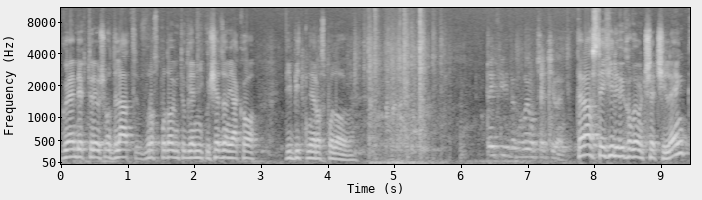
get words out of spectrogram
gołębie, które już od lat w rozpłodowym tu gołębniku siedzą jako wybitne rozpłodowe. W tej chwili wychowują trzeci lęk. Teraz w tej chwili wychowują trzeci lęk.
